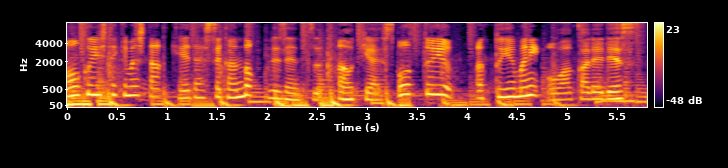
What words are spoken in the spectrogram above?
お送りしてきました、K ダッセカンドプレゼンツ、青木愛スポーツという、あっという間にお別れです。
